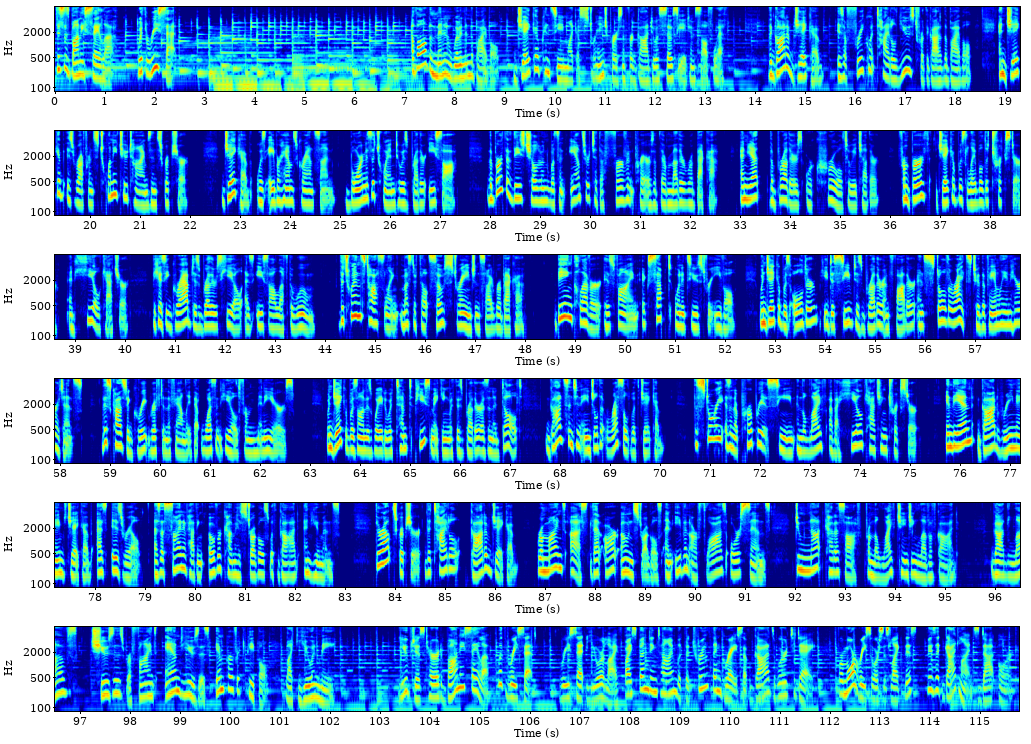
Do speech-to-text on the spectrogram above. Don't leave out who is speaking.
Speaker 1: This is Bonnie Sala with Reset. Of all the men and women in the Bible, Jacob can seem like a strange person for God to associate himself with. The God of Jacob is a frequent title used for the God of the Bible, and Jacob is referenced 22 times in Scripture. Jacob was Abraham's grandson, born as a twin to his brother Esau. The birth of these children was an answer to the fervent prayers of their mother Rebecca. And yet the brothers were cruel to each other. From birth, Jacob was labeled a trickster and heel catcher because he grabbed his brother's heel as Esau left the womb. The twins' tossling must have felt so strange inside Rebecca. Being clever is fine, except when it's used for evil. When Jacob was older, he deceived his brother and father and stole the rights to the family inheritance. This caused a great rift in the family that wasn't healed for many years. When Jacob was on his way to attempt peacemaking with his brother as an adult, God sent an angel that wrestled with Jacob. The story is an appropriate scene in the life of a heel catching trickster. In the end, God renamed Jacob as Israel as a sign of having overcome his struggles with God and humans. Throughout Scripture, the title God of Jacob reminds us that our own struggles and even our flaws or sins do not cut us off from the life changing love of God. God loves, chooses, refines, and uses imperfect people like you and me.
Speaker 2: You've just heard Bonnie Sala with Reset. Reset your life by spending time with the truth and grace of God's Word today. For more resources like this, visit guidelines.org.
